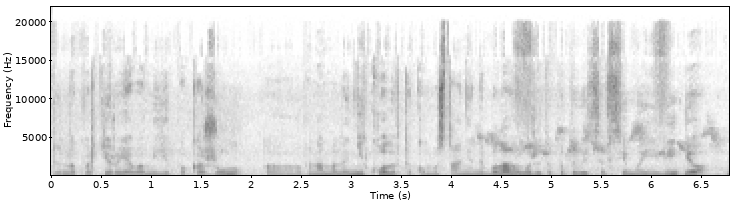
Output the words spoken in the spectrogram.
піду на квартиру, я вам її покажу. Е, Вона в мене ніколи в такому стані не була. Ви можете подивитися всі мої відео. Е,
